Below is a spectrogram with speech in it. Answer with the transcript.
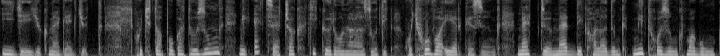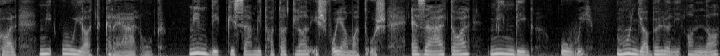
így éljük meg együtt, hogy tapogatózunk, míg egyszer csak kikörvonalazódik, hogy hova érkezünk, mettől meddig haladunk, mit hozunk magunkkal, mi újat kreálunk. Mindig kiszámíthatatlan és folyamatos, ezáltal mindig új. Mondja Bölöni Anna,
